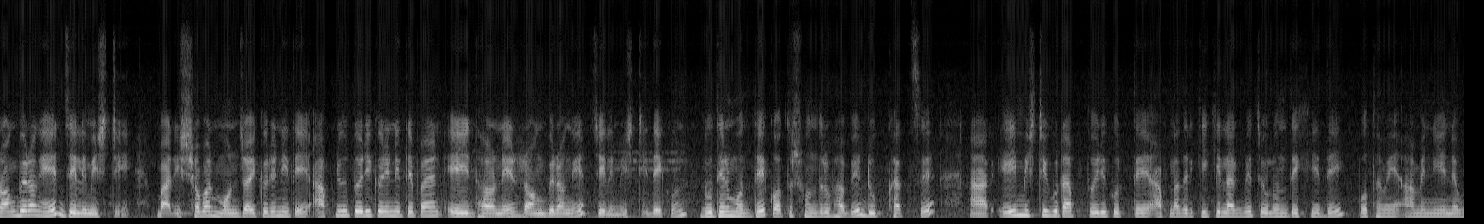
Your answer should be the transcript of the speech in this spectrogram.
রং বেরঙের জেলি মিষ্টি। বাড়ির সবার মন জয় করে নিতে আপনিও তৈরি করে নিতে পারেন এই ধরনের রং বেরঙের জেলি মিষ্টি। দেখুন, দুধের মধ্যে কত সুন্দরভাবে ডুব খাচ্ছে। আর এই মিষ্টিগুলো তৈরি করতে আপনাদের কি কি লাগবে চলুন দেখিয়ে দেই। প্রথমে আমি নিয়ে নেব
